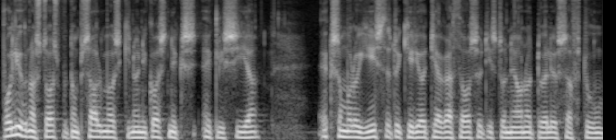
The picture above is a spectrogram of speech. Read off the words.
πολύ γνωστός που τον ψάλουμε ως κοινωνικό στην εκκλησία. Εξομολογήστε το Κυριώτη αγαθός ότι στον αιώνα του έλεος αυτού.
